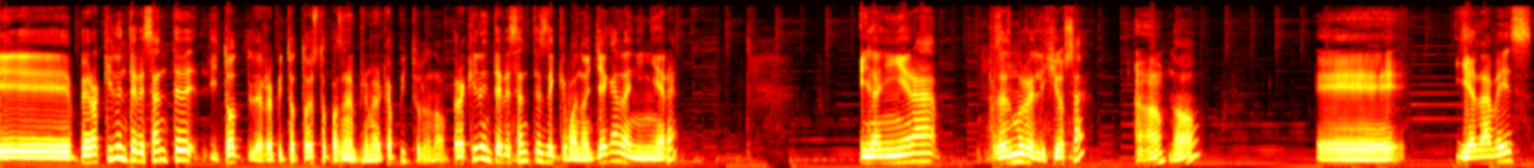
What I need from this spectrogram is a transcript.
Eh, pero aquí lo interesante, y todo, le repito, todo esto pasa en el primer capítulo, ¿no? Pero aquí lo interesante es de que, bueno, llega la niñera y la niñera, pues es muy religiosa, Ajá. ¿no? Eh, y a la vez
